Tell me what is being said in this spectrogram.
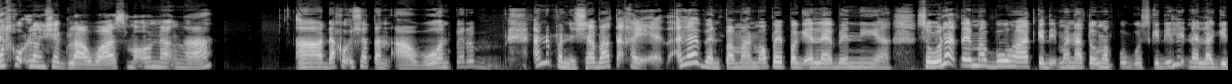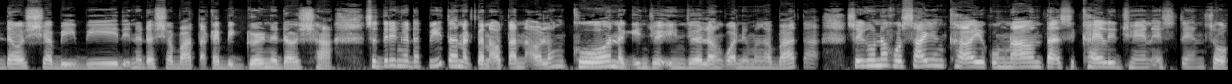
dako lang siya glawas, mao na nga ah dako siya tan-awon pero ano pa ni siya bata kay 11 pa man mo pay pag 11 niya. So wala tay mabuhat kay di man nato mapugos kay dili na lagi daw siya baby di na daw siya bata kay big girl na daw siya. So diri nga dapita nagtanaw-tanaw lang ko nag-enjoy enjoy lang ko aning mga bata. So ingon ako sayang kaayo kung naunta si Kylie Jane Estenso.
